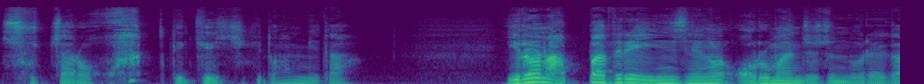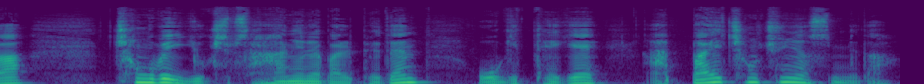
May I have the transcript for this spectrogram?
숫자로 확 느껴지기도 합니다. 이런 아빠들의 인생을 어루만져준 노래가 1964년에 발표된 오기택의 아빠의 청춘이었습니다.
